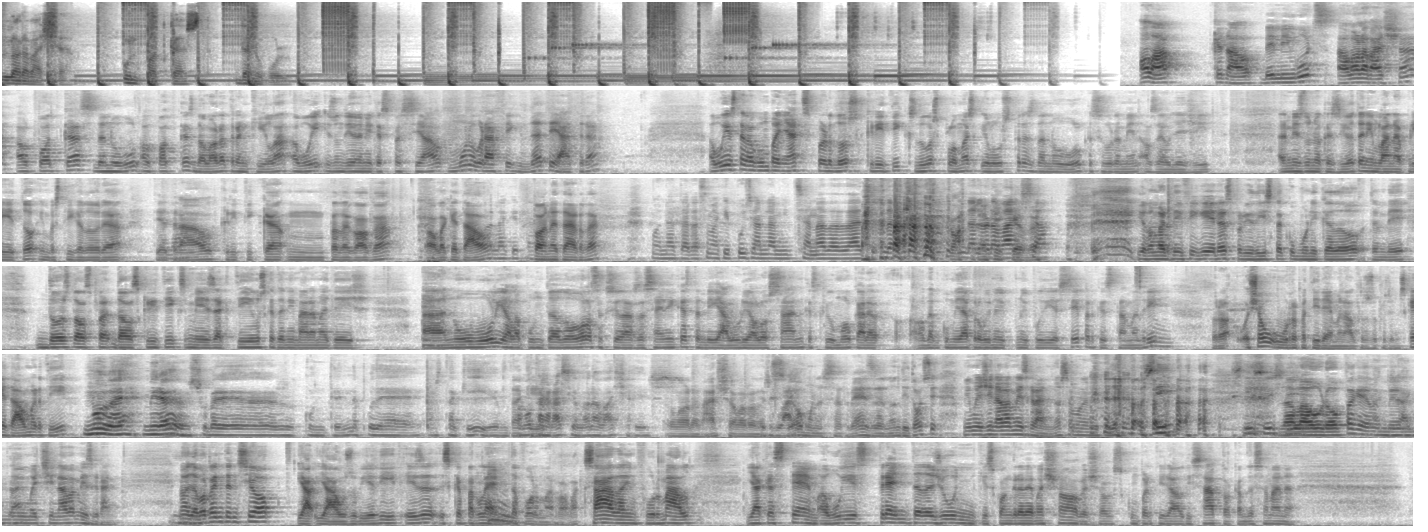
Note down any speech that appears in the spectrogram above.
L'Hora Baixa, un podcast de núvol. Hola, què tal? Benvinguts a l'Hora Baixa, el podcast de Núvol, el podcast de l'Hora Tranquil·la. Avui és un dia una mica especial, monogràfic de teatre. Avui estem acompanyats per dos crítics, dues plomes il·lustres de Núvol, que segurament els heu llegit en més d'una ocasió. Tenim l'Anna Prieto, investigadora teatral, crítica, mm, pedagoga. Hola, què tal? Hola, què tal? Bona tarda. Bona tarda, estem aquí pujant la mitjana d'edat de, de l'hora baixa. I el Martí Figueres, periodista, comunicador, també dos dels, dels crítics més actius que tenim ara mateix a Núvol i a l'Apuntador, a la secció d'Arts Escèniques, també hi ha l'Oriol Ossan, que escriu molt, que ara el vam convidar però avui no hi, no hi podia ser perquè està a Madrid, però això ho repetirem en altres ocasions. Què tal, Martí? Molt bé, mira, super content de poder estar aquí. Em Estar fa molta aquí. gràcia l'hora baixa. És... A l'hora baixa, a la redacció, amb una cervesa, no? Dit, oh, sí, m'imaginava més gran, no? Sembla una mica allò Sí, sí, sí. sí. de l'Europa que m'imaginava més gran. No, llavors la intenció, ja, ja us ho havia dit, és, és que parlem de forma relaxada, informal, ja que estem, avui és 30 de juny, que és quan gravem això, que això es compartirà el dissabte, al cap de setmana,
